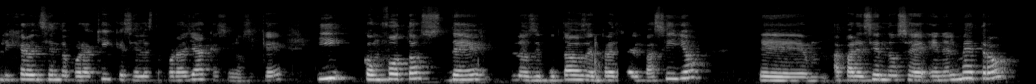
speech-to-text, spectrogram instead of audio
ligero enciendo por aquí, que si el este por allá, que si no sé qué, y con fotos de los diputados de enfrente del pasillo eh, apareciéndose en el metro,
